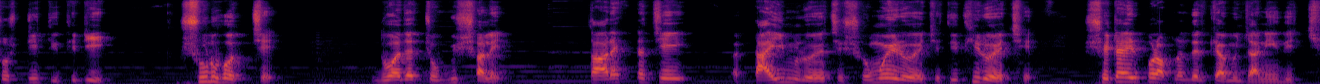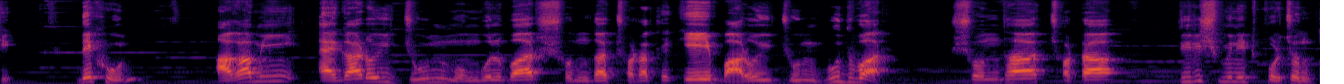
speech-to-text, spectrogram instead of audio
ষষ্ঠী তিথিটি শুরু হচ্ছে দু হাজার চব্বিশ সালে, তার একটা যে টাইম রয়েছে, সময় রয়েছে, তিথি রয়েছে, সেটা এরপর আপনাদেরকে আমি জানিয়ে দিচ্ছি। দেখুন আগামী এগারোই জুন মঙ্গলবার সন্ধ্যা ছটা থেকে বারোই জুন বুধবার সন্ধ্যা ছটা তিরিশ মিনিট পর্যন্ত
